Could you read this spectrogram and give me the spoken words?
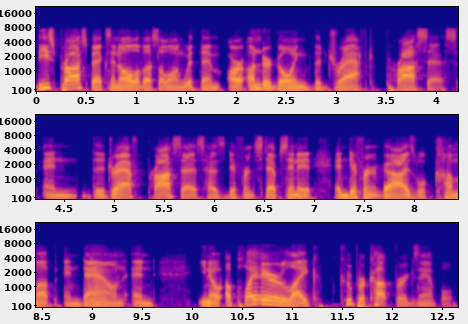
these prospects and all of us along with them are undergoing the draft process. And the draft process has different steps in it, and different guys will come up and down. And, you know, a player like Cooper Kupp for example,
